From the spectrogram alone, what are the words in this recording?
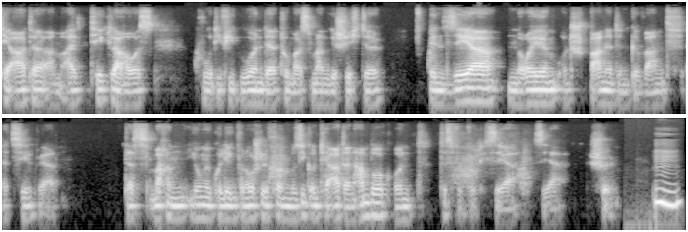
Theater am alten Theklerhaus, wo die Figuren der Thomas Mann Geschichte in sehr neuem und spannenden Gewand erzählt werden. Das machen junge Kollegen von Hochschule von Musik und Theater in Hamburg und das wird wirklich sehr, sehr schön. Mhm.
